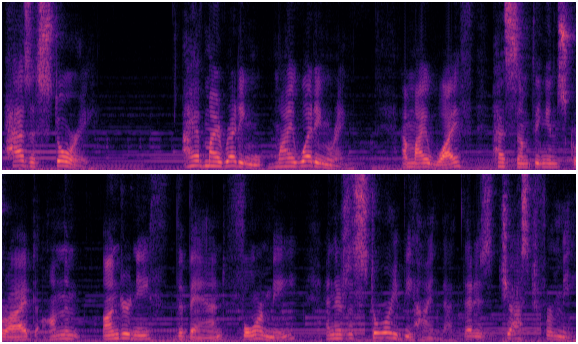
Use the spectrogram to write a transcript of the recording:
has a story. I have my wedding, my wedding ring, and my wife has something inscribed on the underneath the band for me, and there's a story behind that that is just for me.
